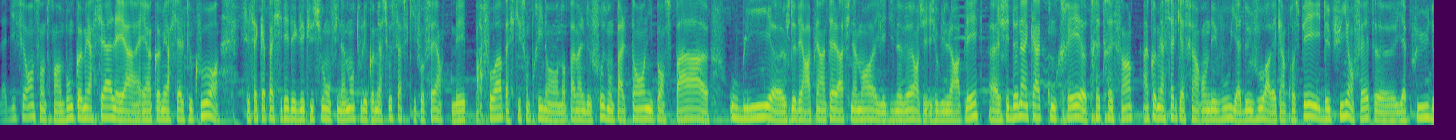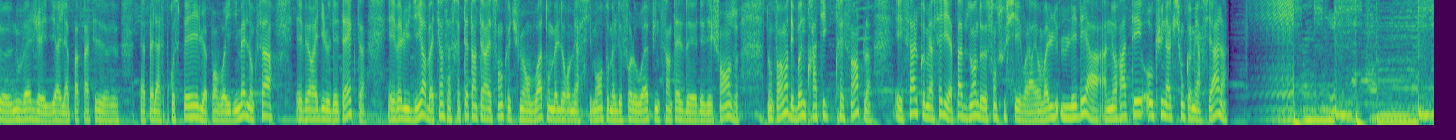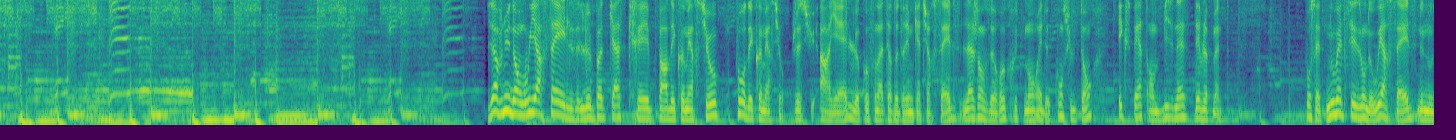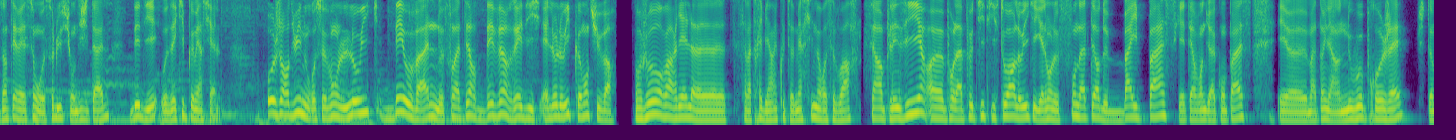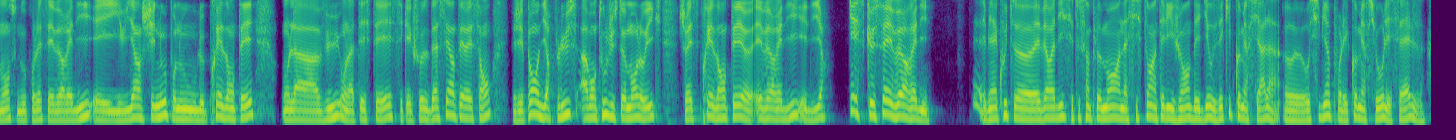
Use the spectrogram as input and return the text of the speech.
La différence entre un bon commercial et un, commercial tout court, c'est sa capacité d'exécution. Finalement, tous les commerciaux savent ce qu'il faut faire. Mais parfois, parce qu'ils sont pris dans, pas mal de choses, n'ont pas le temps, n'y pensent pas, euh, oublient. Euh, je devais rappeler un tel, ah, finalement, il est 19h, j'ai oublié de le rappeler. Euh, je vais te donner un cas concret, très très simple. Un commercial qui a fait un rendez-vous il y a deux jours avec un prospect, et depuis, en fait, il n'y a plus de nouvelles, j'allais dire. Il n'a pas passé d'appel à ce prospect, il lui a pas envoyé d'email. Donc ça, Everready le détecte et va lui dire, bah tiens, ça serait peut-être intéressant que tu lui envoies ton mail de remerciement, ton mail de follow-up, une synthèse des, échanges. Donc vraiment des bonnes pratiques très simples. Et ça, le commercial, il a pas besoin de s'en soucier. Voilà. Et on va l'aider à, à ne rater aucune action commerciale. Bienvenue dans We Are Sales, le podcast créé par des commerciaux pour des commerciaux. Je suis Ariel, le cofondateur de Dreamcatcher Sales, l'agence de recrutement et de consultants experte en business development. Pour cette nouvelle saison de We Are Sales, nous nous intéressons aux solutions digitales dédiées aux équipes commerciales. Aujourd'hui, nous recevons Loïc Deovan, le fondateur d'EverReady. Hello Loïc, comment tu vas? Bonjour Ariel, euh, ça va très bien. Écoute, merci de me recevoir. C'est un plaisir. Euh, pour la petite histoire, Loïc est également le fondateur de Bypass qui a été revendu à Compass. Et euh, maintenant, il a un nouveau projet. Justement, ce nouveau projet, c'est EverReady. Et il vient chez nous pour nous le présenter. On l'a vu, on l'a testé. C'est quelque chose d'assez intéressant. Je vais pas en dire plus. Avant tout, justement, Loïc, je laisse présenter EverReady et dire qu'est-ce que c'est EverReady eh bien, écoute, euh, Everready, c'est tout simplement un assistant intelligent dédié aux équipes commerciales, euh, aussi bien pour les commerciaux, les sales,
